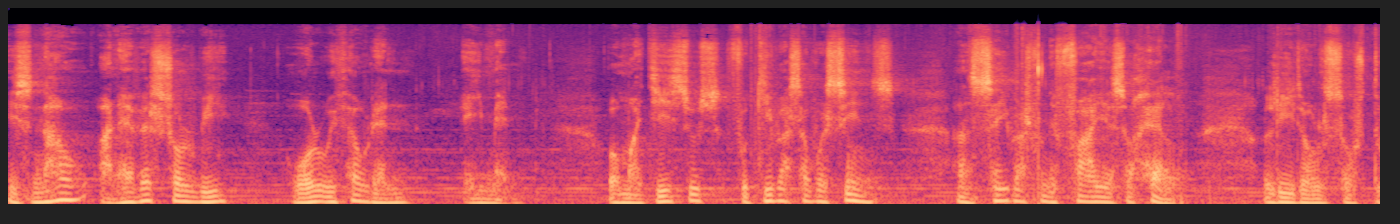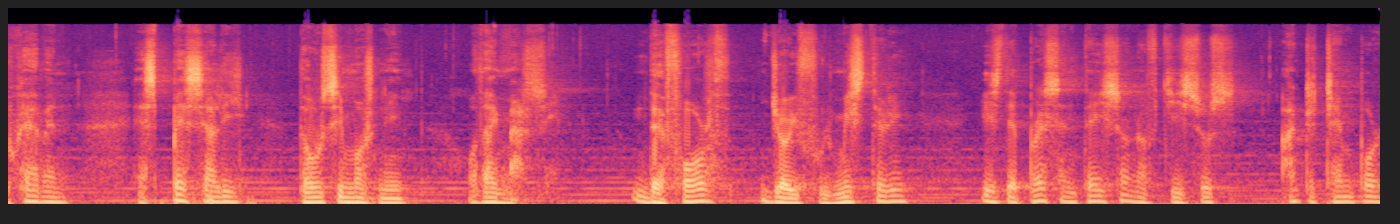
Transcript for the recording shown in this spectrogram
is now, and ever shall be, world without end. Amen. O my Jesus, forgive us our sins and save us from the fires of hell. Lead all souls to heaven, especially those in most need of thy mercy. The fourth joyful mystery is the presentation of Jesus at the temple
